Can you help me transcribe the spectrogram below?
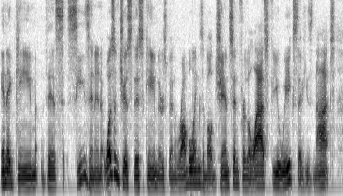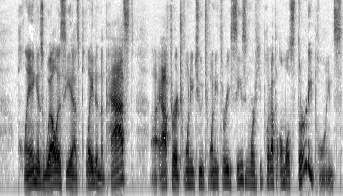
in a game this season. And it wasn't just this game, there's been rumblings about Jensen for the last few weeks that he's not playing as well as he has played in the past. Uh, after a 22 23 season where he put up almost 30 points,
